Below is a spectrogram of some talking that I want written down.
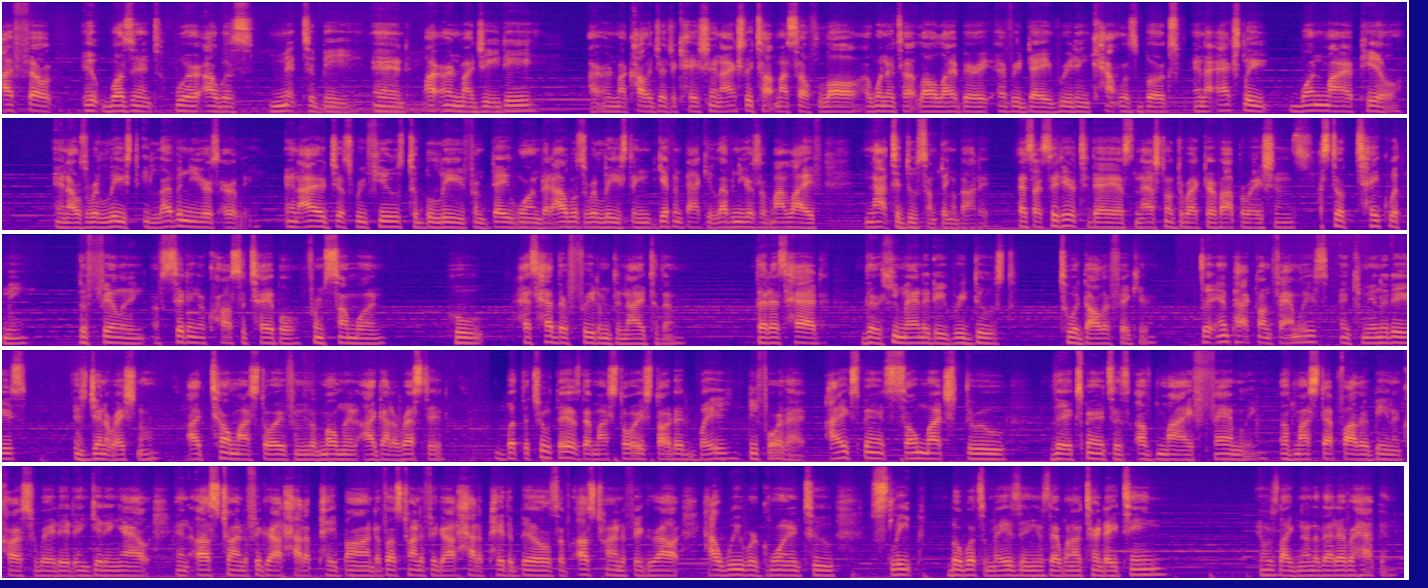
I felt it wasn't where I was meant to be. And I earned my GED, I earned my college education. I actually taught myself law. I went into that law library every day reading countless books. And I actually won my appeal and I was released 11 years early. And I just refused to believe from day one that I was released and given back 11 years of my life not to do something about it. As I sit here today as National Director of Operations, I still take with me the feeling of sitting across the table from someone who has had their freedom denied to them, that has had their humanity reduced to a dollar figure. The impact on families and communities is generational. I tell my story from the moment I got arrested, but the truth is that my story started way before that. I experienced so much through the experiences of my family, of my stepfather being incarcerated and getting out, and us trying to figure out how to pay bond, of us trying to figure out how to pay the bills, of us trying to figure out how we were going to sleep but what's amazing is that when I turned 18, it was like none of that ever happened.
